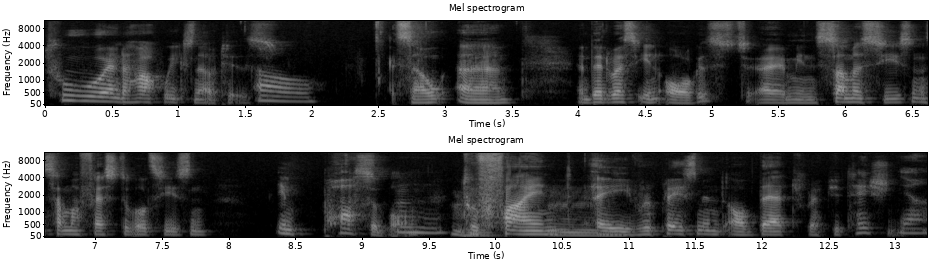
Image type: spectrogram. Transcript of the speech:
two and a half weeks notice. Oh. So, um, and that was in August. I mean, summer season, summer festival season. Impossible mm. to mm. find mm. a replacement of that reputation. Yeah.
